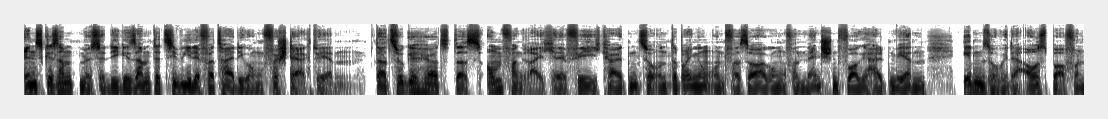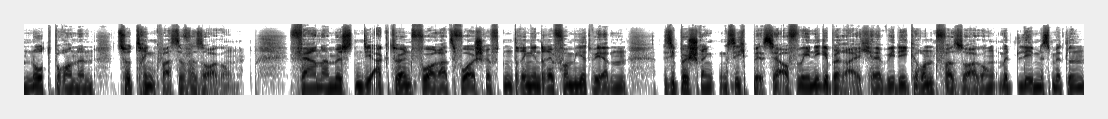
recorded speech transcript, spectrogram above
Insgesamt müsse die gesamte zivile Verteidigung verstärkt werden. Dazu gehört, dass umfangreiche Fähigkeiten zur Unterbringung und Versorgung von Menschen vorgehalten werden, ebenso wie der Ausbau von Notbrunnen zur Trinkwasserversorgung. Ferner müssten die aktuellen Vorratsvorschriften dringend reformiert werden. Sie beschränken sich bisher auf wenige Bereiche wie die Grundversorgung mit Lebensmitteln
